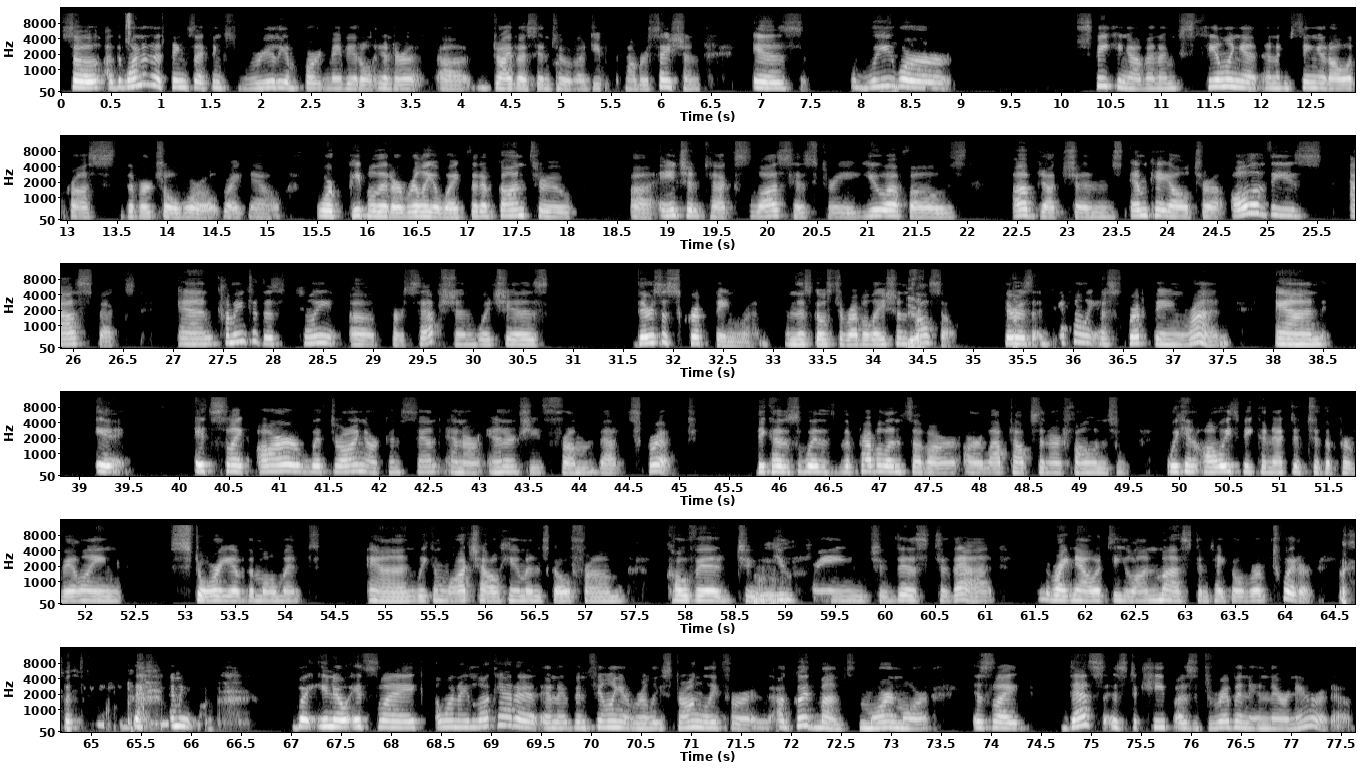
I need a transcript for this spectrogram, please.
So uh, one of the things I think is really important, maybe it'll enter, uh, drive us into a deeper conversation, is we mm-hmm. were speaking of, and I'm feeling it, and I'm seeing it all across the virtual world right now, where people that are really awake that have gone through uh, ancient texts, lost history, UFOs, abductions, MK Ultra, all of these aspects and coming to this point of perception, which is there's a script being run, and this goes to Revelations yeah. also. There uh-huh. is definitely a script being run, and it it's like our withdrawing our consent and our energy from that script because with the prevalence of our our laptops and our phones we can always be connected to the prevailing story of the moment and we can watch how humans go from COVID to mm. Ukraine to this to that. Right now, it's Elon Musk and takeover of Twitter. But I mean, but you know, it's like when I look at it, and I've been feeling it really strongly for a good month, more and more, is like this is to keep us driven in their narrative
